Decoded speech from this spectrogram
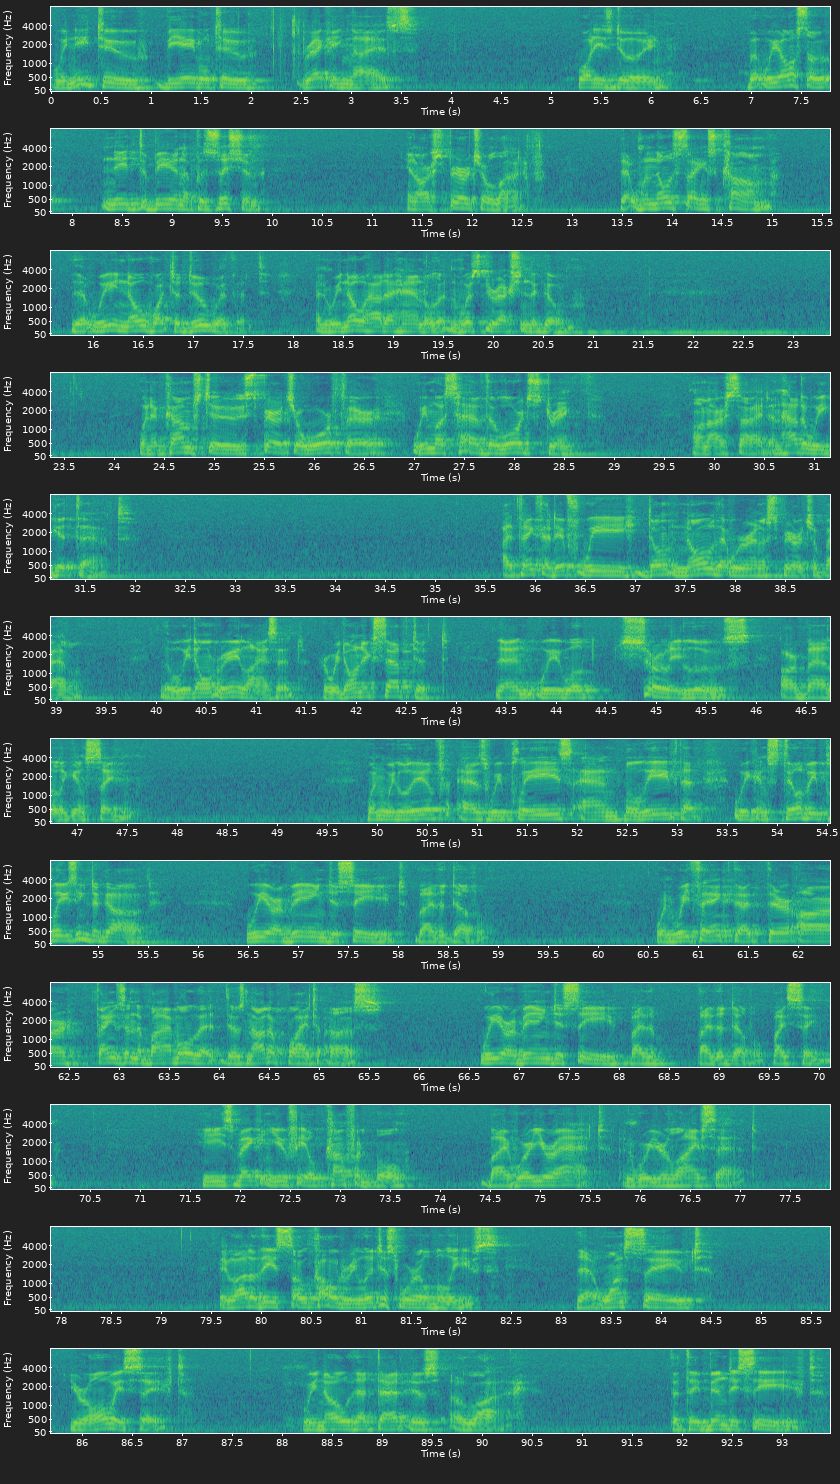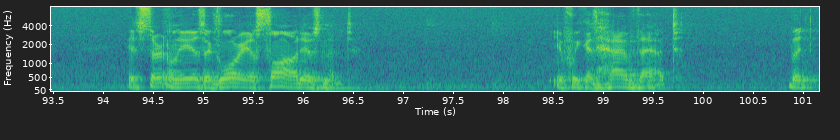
We need to be able to recognize what he's doing, but we also need to be in a position in our spiritual life that when those things come, that we know what to do with it and we know how to handle it and which direction to go. When it comes to spiritual warfare, we must have the Lord's strength on our side. And how do we get that? I think that if we don't know that we're in a spiritual battle, that we don't realize it or we don't accept it, then we will surely lose our battle against Satan. When we live as we please and believe that we can still be pleasing to God, we are being deceived by the devil. When we think that there are things in the Bible that does not apply to us, we are being deceived by the, by the devil, by Satan. He's making you feel comfortable by where you're at and where your life's at. A lot of these so called religious world beliefs that once saved, you're always saved. We know that that is a lie, that they've been deceived. It certainly is a glorious thought, isn't it? If we could have that. But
